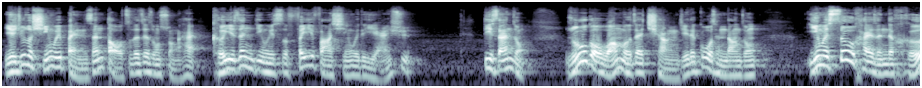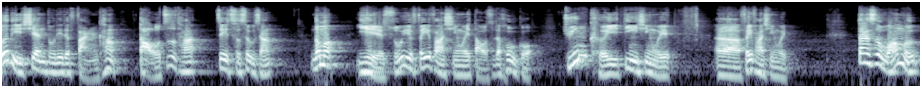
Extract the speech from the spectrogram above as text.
也就是行为本身导致的这种损害，可以认定为是非法行为的延续。第三种，如果王某在抢劫的过程当中，因为受害人的合理限度内的反抗导致他这次受伤，那么也属于非法行为导致的后果，均可以定性为呃非法行为。但是王某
